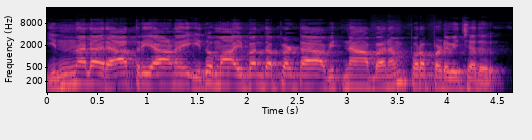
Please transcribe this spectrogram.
ഇന്നലെ രാത്രിയാണ് ഇതുമായി ബന്ധപ്പെട്ട വിജ്ഞാപനം പുറപ്പെടുവിച്ചത്.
